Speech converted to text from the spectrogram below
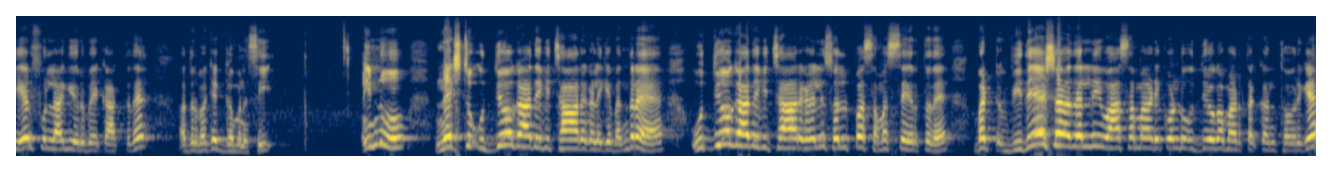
ಕೇರ್ಫುಲ್ ಆಗಿ ಇರಬೇಕಾಗ್ತದೆ. ಅದ್ರ ಬಗ್ಗೆ ಗಮನಿಸಿ. ಇನ್ನು ನೆಕ್ಸ್ಟ್ ಉದ್ಯೋಗಾದಿ ವಿಚಾರಗಳಿಗೆ ಬಂದರೆ, ಉದ್ಯೋಗಾದಿ ವಿಚಾರಗಳಲ್ಲಿ ಸ್ವಲ್ಪ ಸಮಸ್ಯೆ ಇರ್ತದೆ. ಬಟ್ ವಿದೇಶದಲ್ಲಿ ವಾಸ ಮಾಡಿಕೊಂಡು ಉದ್ಯೋಗ ಮಾಡ್ತಕ್ಕಂಥವ್ರಿಗೆ,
